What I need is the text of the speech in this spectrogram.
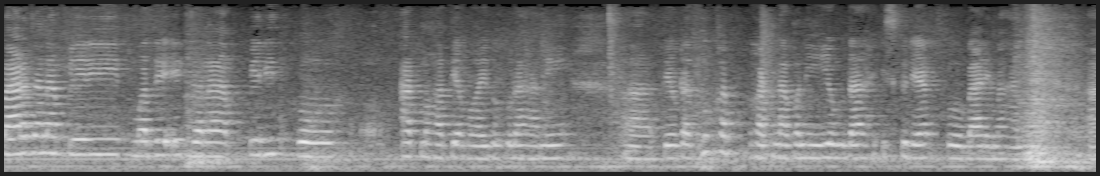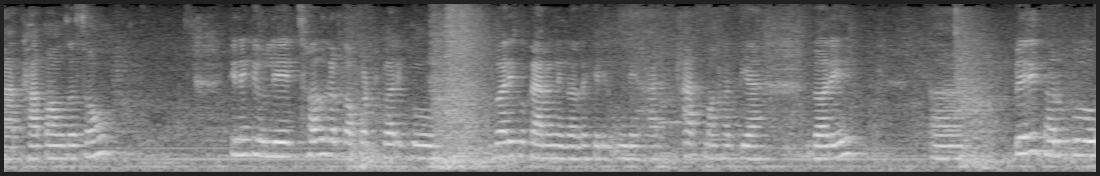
बाह्रजना पीडितमध्ये एकजना पीडितको आत्महत्या भएको कुरा हामी त्यो एउटा दुःखद घटना पनि यहुदा स्क्रियाको बारेमा हामी थाहा पाउँदछौँ। किनकि उसले छल र कपट गरेको गरेको कारणले गर्दाखेरि उनले आत्महत्या गरे। पीडितहरूको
